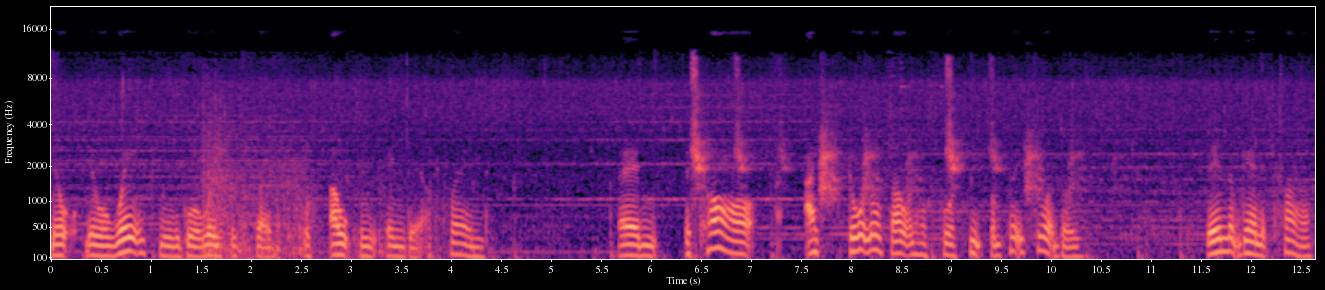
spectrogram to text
They, were- they were waiting for me to go away to strike without me and get a friend. And the car, I don't know if that one has four seats, but I'm pretty sure it does. They end up getting it crashed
